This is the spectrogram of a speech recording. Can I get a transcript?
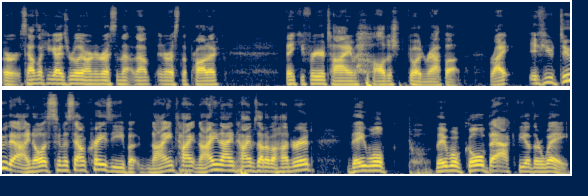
or sounds like you guys really aren't interested in that, that interested in the product. Thank you for your time. I'll just go ahead and wrap up. Right. If you do that, I know it's going to sound crazy, but nine times, 99 times out of a hundred, they will, they will go back the other way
